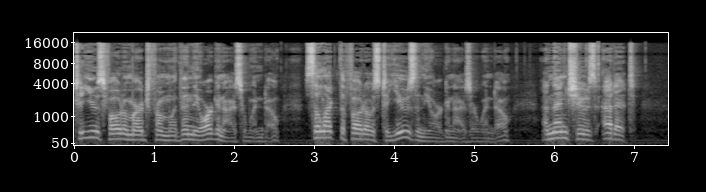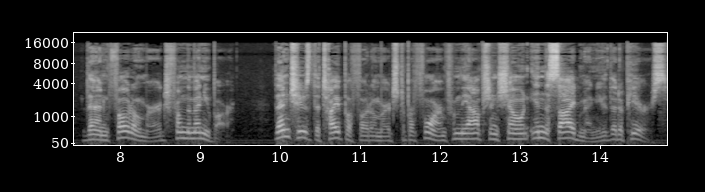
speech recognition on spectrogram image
To use Photo Merge from within the Organizer window, select the photos to use in the Organizer window, and then choose Edit, then Photo Merge from the menu bar. Then choose the type of photo merge to perform from the option shown in the side menu that appears.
